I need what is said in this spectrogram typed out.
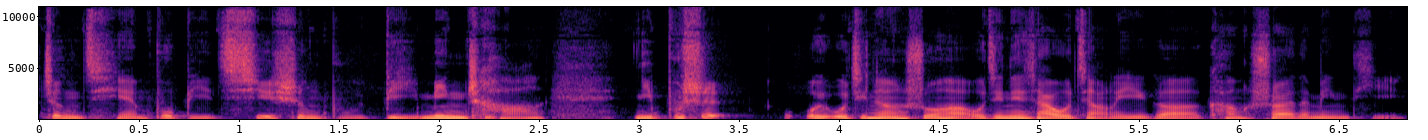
挣钱不比气盛，不比命长。你不是我，我经常说哈，我今天下午讲了一个抗衰的命题。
